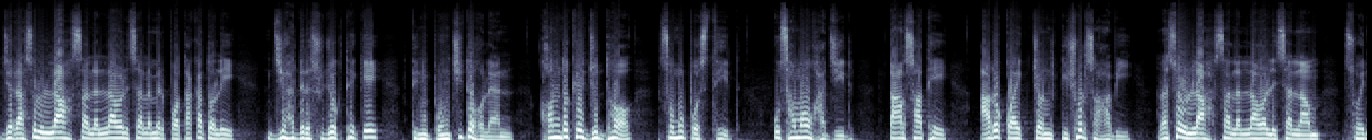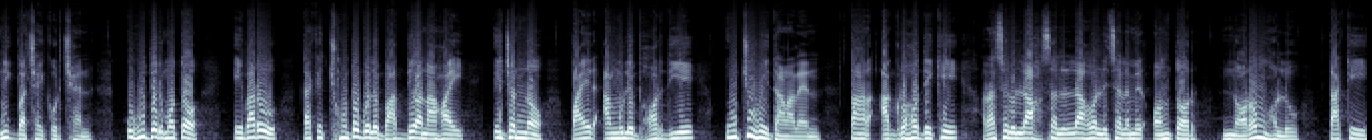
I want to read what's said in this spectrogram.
যে রাসুলুল্লাহ সাল্লাহ আলি সাল্লামের পতাকা তলে জিহাদের সুযোগ থেকে তিনি বঞ্চিত হলেন। খন্দকের যুদ্ধ সমুপস্থিত। উসামাও হাজির। তার সাথে আরও কয়েকজন কিশোর সাহাবি রাসুল্লাহ সাল্লাহ আলি সাল্লাম সৈনিক বাছাই করছেন। উহুদের মতো এবারও তাকে ছোট বলে বাদ দেওয়া না হয়, এজন্য পায়ের আঙুলে ভর দিয়ে উঁচু হয়ে দাঁড়ালেন। তার আগ্রহ দেখে রাসুল্লাহ সাল্লাহ আলি সাল্লামের অন্তর নরম হল। তাকে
